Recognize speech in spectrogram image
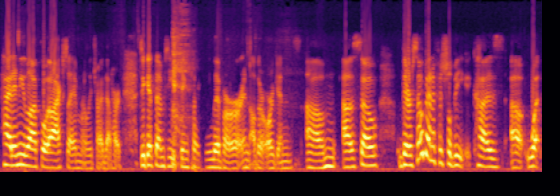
had any luck. Well, actually, I haven't really tried that hard to get them to eat things like liver and other organs. Um, uh, so they're so beneficial because uh, what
